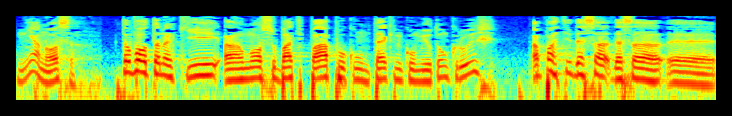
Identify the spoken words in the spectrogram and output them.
nem a nossa. Então, voltando aqui ao nosso bate-papo com o técnico Milton Cruz. A partir dessa, dessa é,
